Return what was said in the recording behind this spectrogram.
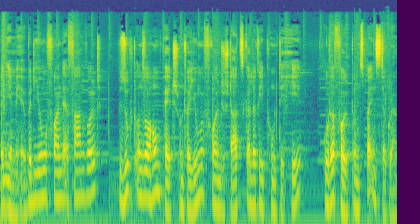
Wenn ihr mehr über die jungen Freunde erfahren wollt, besucht unsere Homepage unter jungefreundestaatsgalerie.de oder folgt uns bei Instagram.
